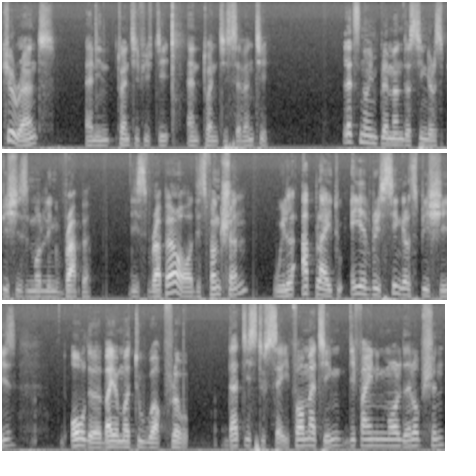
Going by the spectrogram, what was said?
current and in 2050 and 2070. Let's now implement the single species modeling wrapper. This wrapper or this function will apply to every single species all the Biomod 2 workflow. That is to say, formatting, defining model option,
